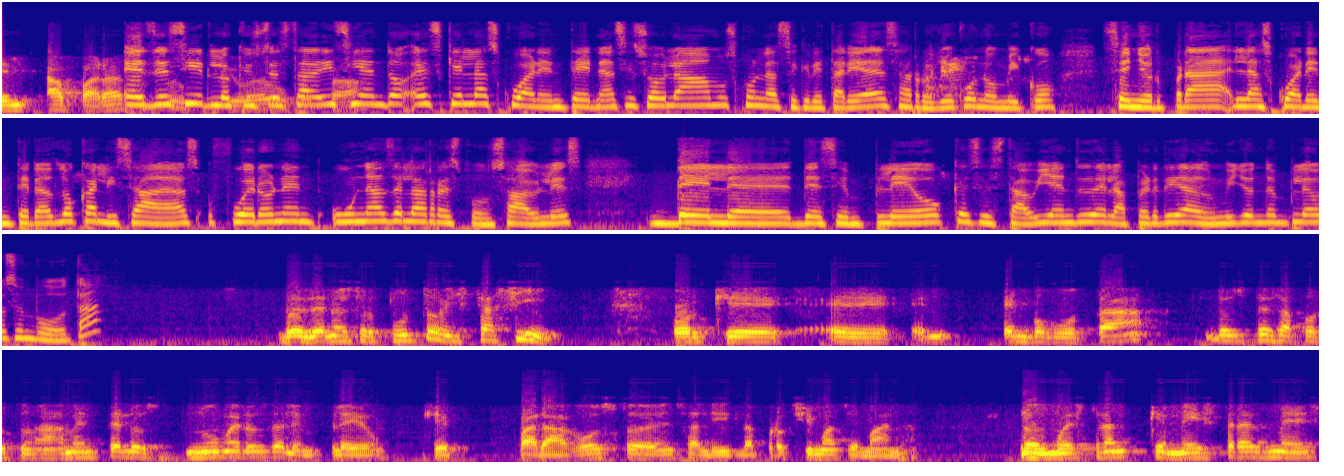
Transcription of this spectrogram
el aparato... Es decir, lo que usted de está diciendo es que las cuarentenas, y eso hablábamos con la Secretaría de Desarrollo Económico, señor Prada, las cuarentenas localizadas fueron en unas de las responsables del eh, desempleo que se está viendo y de la pérdida de un millón de empleos en Bogotá. Desde nuestro punto de vista, sí, porque eh, en, en Bogotá, los, desafortunadamente, los números del empleo, que para agosto deben salir la próxima semana, nos muestran que mes tras mes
